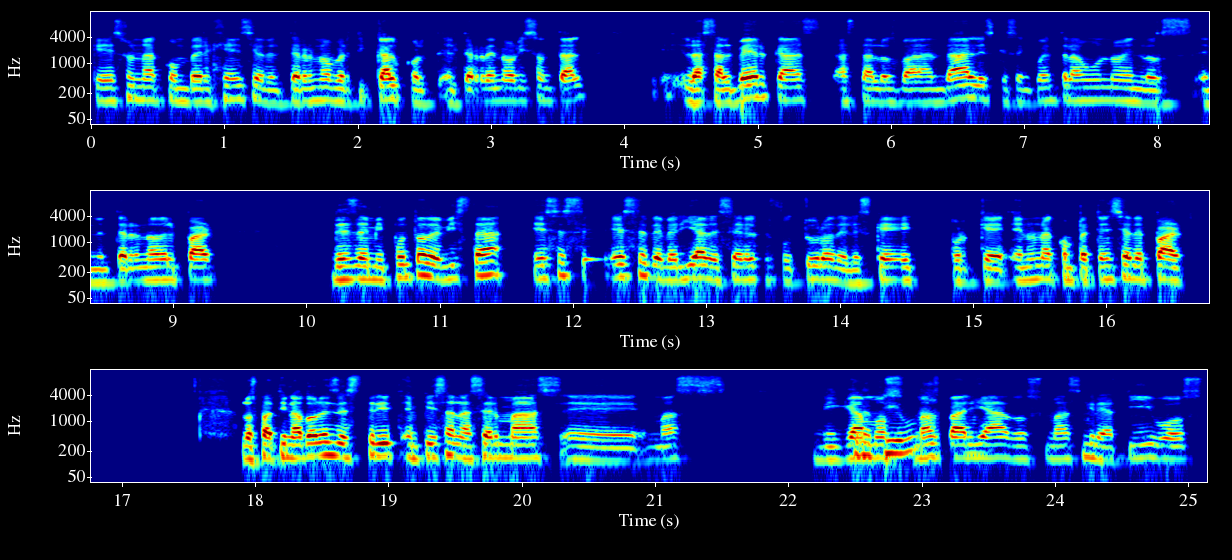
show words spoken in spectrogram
que es una convergencia del terreno vertical con el terreno horizontal, eh, las albercas, hasta los barandales que se encuentra uno en, los, en el terreno del parque. Desde mi punto de vista, ese, ese debería de ser el futuro del skate, porque en una competencia de park, los patinadores de street empiezan a ser más, eh, más digamos, más variados, más mm. creativos,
